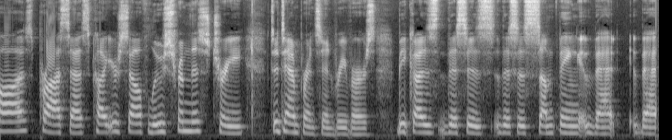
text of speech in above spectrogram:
Pause, process, cut yourself loose from this tree to temperance in reverse because this is this is something that that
